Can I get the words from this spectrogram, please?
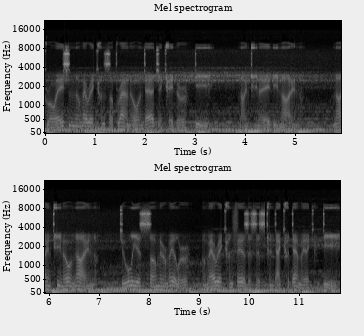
Croatian American soprano and educator, D. 1989. 1909, Julius Sumner Miller, American physicist and academic, D.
